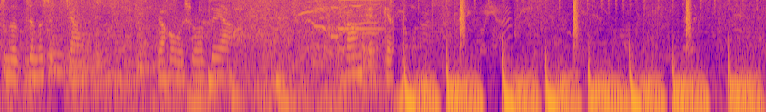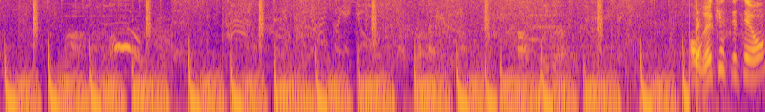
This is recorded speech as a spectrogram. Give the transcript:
真的真的是这样子吗？然后我说对呀、刚刚给给。 어 왜 이렇게 세세요?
